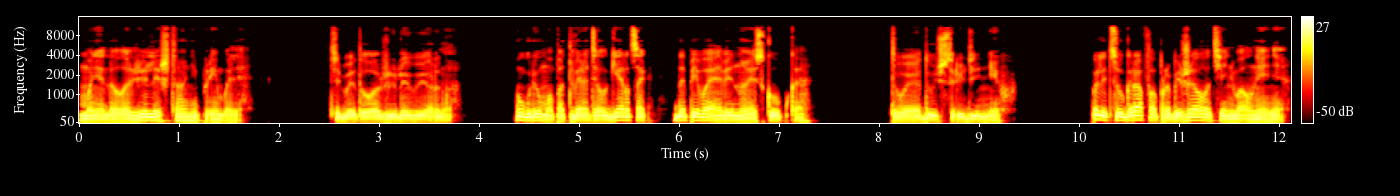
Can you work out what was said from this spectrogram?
Мне доложили, что они прибыли. «Тебе доложили верно», — угрюмо подтвердил герцог, допивая вино из кубка. «Твоя дочь среди них». По лицу графа пробежала тень волнения.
